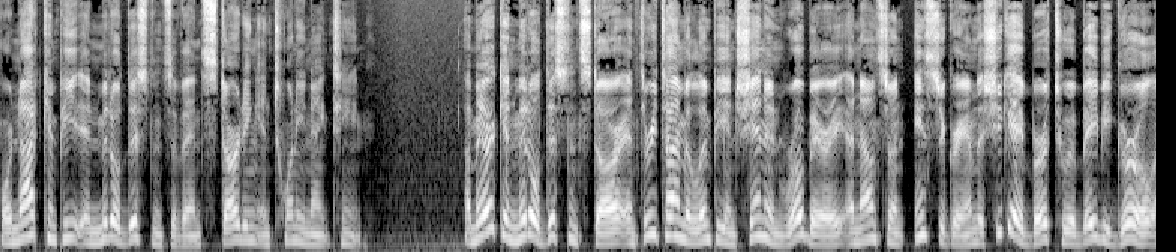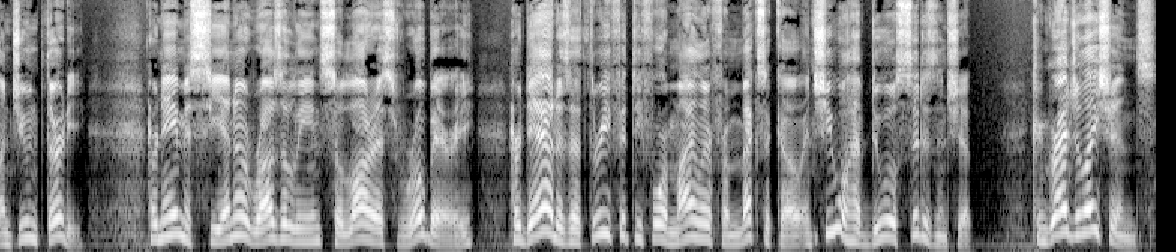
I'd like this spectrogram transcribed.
or not compete in middle distance events starting in 2019. American middle distance star and three time Olympian Shannon Rowbury announced on Instagram that she gave birth to a baby girl on June 30. Her name is Sienna Rosaline Solares Rowbury. Her dad is a 354 miler from Mexico, and she will have dual citizenship. Congratulations!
